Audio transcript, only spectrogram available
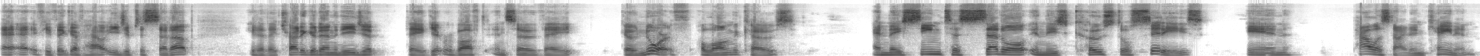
If you think of how Egypt is set up, you know they try to go down into Egypt, they get rebuffed, and so they go north along the coast, and they seem to settle in these coastal cities in Palestine, in Canaan.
